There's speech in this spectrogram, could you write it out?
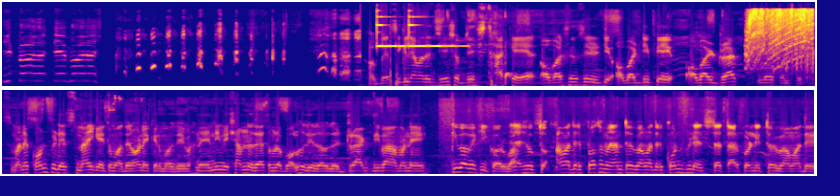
te basically আমাদের যেসব জিনিস থাকে over sensitivity over DPI over drag low confidence মানে কনফিডেন্স নাই গাই তোমাদের অনেকের মধ্যে। মানে এনিমি সামনে যায়, তোমরা বলো দিয়ে দাও যে ড্রাগ দিবা মানে কীভাবে কি করবা? যাই হোক, তো আমাদের প্রথমে আনতে হবে আমাদের কনফিডেন্সটা তারপর নিতে হবে আমাদের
